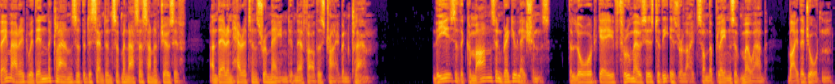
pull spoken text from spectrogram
They married within the clans of the descendants of Manasseh son of Joseph, and their inheritance remained in their father's tribe and clan. These are the commands and regulations the Lord gave through Moses to the Israelites on the plains of Moab, by the Jordan,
